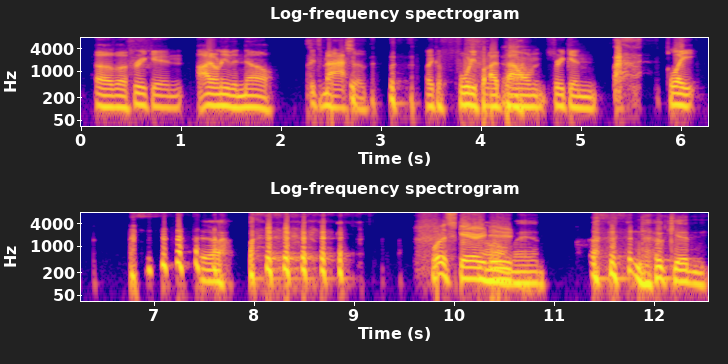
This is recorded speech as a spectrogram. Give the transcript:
of a freaking I don't even know. It's massive, like a forty-five pound freaking plate. Yeah. What a scary oh dude. man. no kidding.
